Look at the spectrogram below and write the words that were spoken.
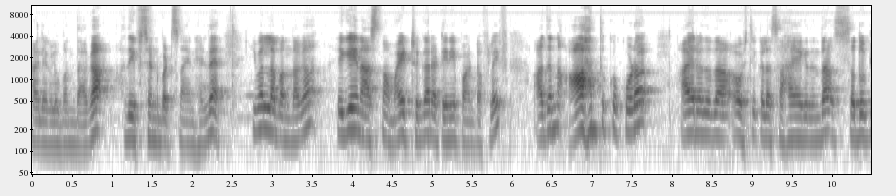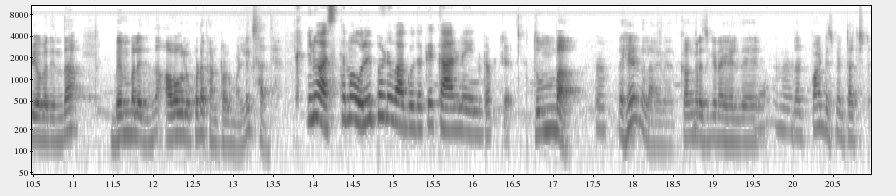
ಕಾಯಿಲೆಗಳು ಬಂದಾಗ ಅದು ಇಫ್ಸ್ ಆ್ಯಂಡ್ ಬಟ್ಸ್ ನಾನು ಏನು ಹೇಳಿದೆ ಇವೆಲ್ಲ ಬಂದಾಗ again asthma may trigger at any point of life ಅದನ್ನು ಆ ಹಂತಕ್ಕೂ ಕೂಡ ಆಯುರ್ವೇದದ ಔಷಧಿಗಳ ಸಹಾಯದಿಂದ ಸದುಪಯೋಗದಿಂದ ಬೆಂಬಲದಿಂದ ಅವಾಗಲೂ ಕೂಡ ಕಂಟ್ರೋಲ್ ಮಾಡಲಿಕ್ಕೆ ಸಾಧ್ಯ. ಇನ್ನು ಅಸ್ತಮ ಉಲ್ಬಣವಾಗುವುದಕ್ಕೆ ಕಾರಣ ಏನು ಡಾಕ್ಟರ್ ತುಂಬ. ಹೇಳ್ದಲ್ಲ ಕಾಂಗ್ರೆಸ್ ಗಿಡ ಹೇಳಿದೆ that point is been touched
